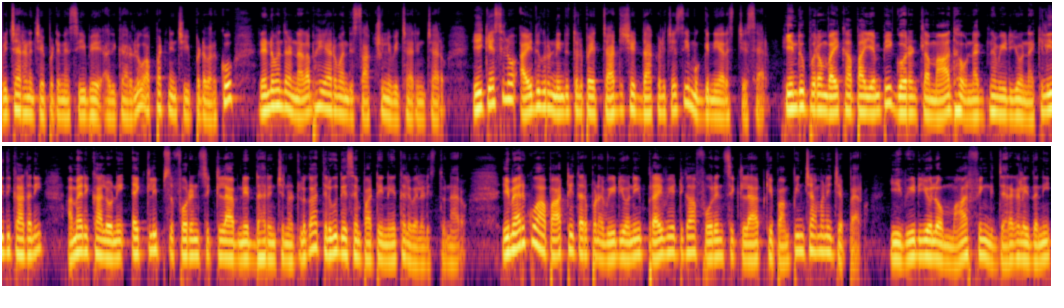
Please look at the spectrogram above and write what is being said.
విచారణ చేపట్టిన సిబిఐ అధికారులు అప్పటి నుంచి ఇప్పటి వరకు రెండు వందల నలభై ఆరు మంది సాక్షుల్ని విచారించారు. ఈ కేసులో ఐదుగురు నిందితులపై ఛార్జిషీట్ దాఖలు చేసి ముగ్గురిని అరెస్ట్ చేశారు. హిందూపురం వైకాపా ఎంపీ గోరంట్ల మాధవ్ నగ్న వీడియో నకిలీది కాదని అమెరికాలోని ఎక్లిప్స్ ఫోరెన్సిక్ ల్యాబ్ నిర్ధారించినట్లుగా తెలుగుదేశం పార్టీ నేతలు వెల్లడిస్తున్నారు. ఈ మేరకు ఆ పార్టీ తరపున వీడియోని ప్రైవేటుగా ఫోరెన్సిక్ ల్యాబ్కి పంపించామని చెప్పారు. ఈ వీడియోలో మార్ఫింగ్ జరగలేదని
